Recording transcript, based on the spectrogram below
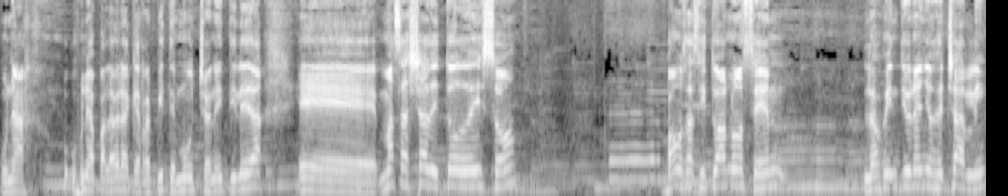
una, una palabra que repite mucho en Eitileda. Eh, más allá de todo eso, vamos a situarnos en los 21 años de Charlie,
